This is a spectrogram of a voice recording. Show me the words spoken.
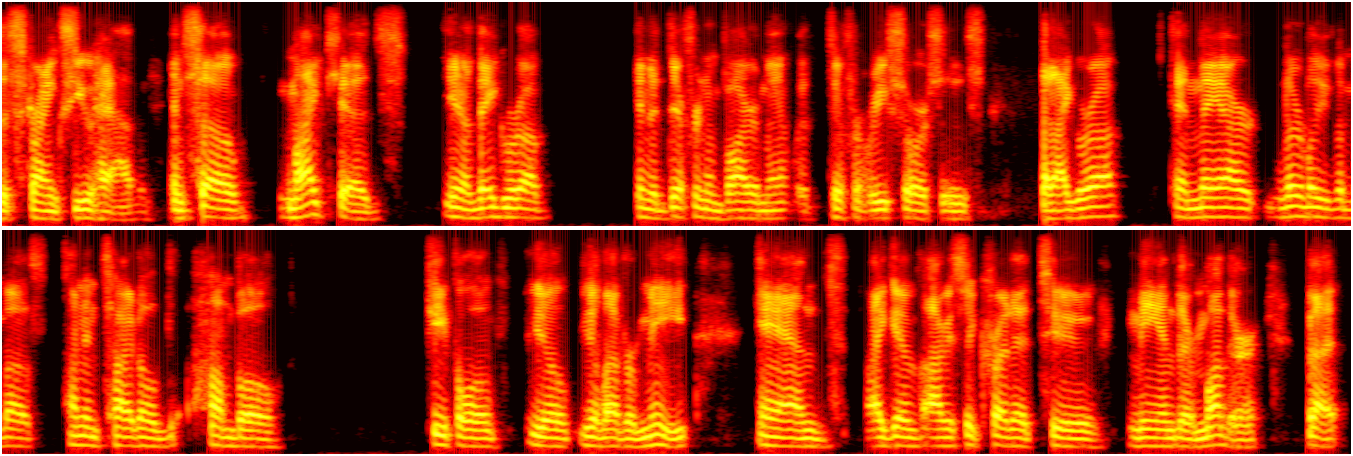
the strengths you have. And so my kids, you know, they grew up in a different environment with different resources that I grew up. And they are literally the most unentitled, humble people you'll you'll ever meet. And I give obviously credit to me and their mother, but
